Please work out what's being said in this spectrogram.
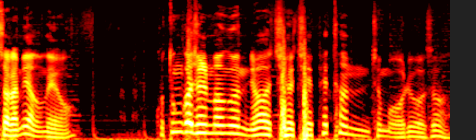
사람이 안 오네요. 고통과 절망은 야, 제, 제 패턴 좀 어려워서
